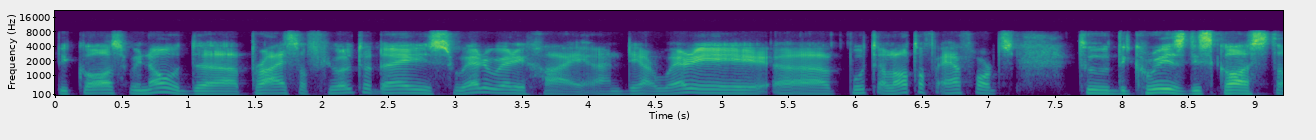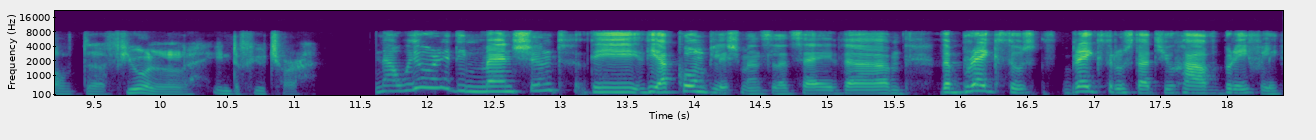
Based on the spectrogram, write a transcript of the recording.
because we know the price of fuel today is very, very high, and they are very uh, put a lot of efforts to decrease this cost of the fuel in the future. Now we already mentioned the the accomplishments, let's say the the breakthroughs breakthroughs that you have briefly.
